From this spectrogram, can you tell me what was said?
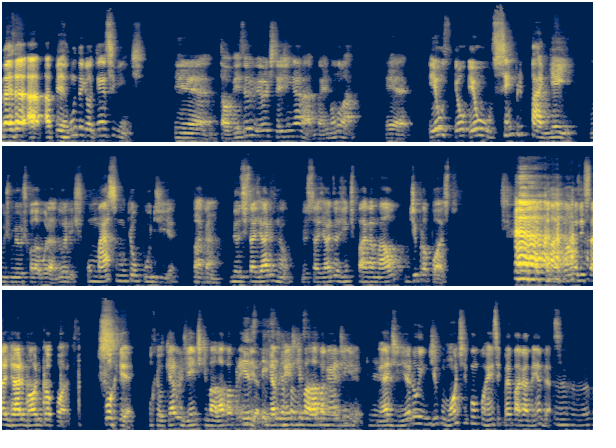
mas a, a, a pergunta que eu tenho é a seguinte: é, talvez eu, eu esteja enganado, mas vamos lá. É, eu, eu, eu sempre paguei os meus colaboradores o máximo que eu podia pagar. Meus estagiários não. Meus estagiários a gente paga mal de propósito. Pagamos estagiário mal de propósito. Por quê? Porque eu quero gente que vá lá para aprender. Eu quero gente que vá lá para ganhar dinheiro. É. Ganhar dinheiro eu indico um monte de concorrência que vai pagar bem a beça. Aham.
